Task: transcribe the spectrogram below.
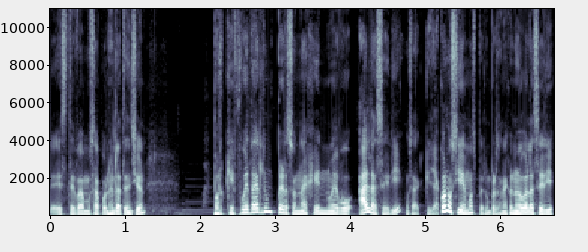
este, vamos a poner la atención? porque fue darle un personaje nuevo a la serie, o sea, que ya conocíamos, pero un personaje nuevo a la serie,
